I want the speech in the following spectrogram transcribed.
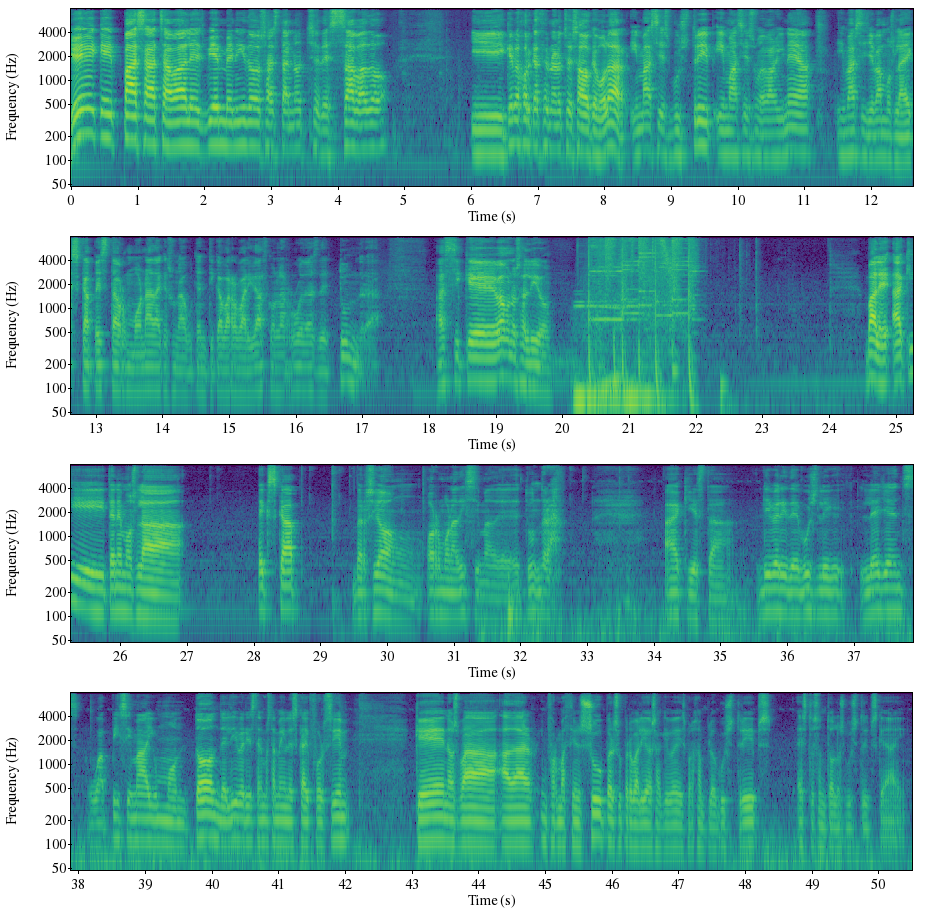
¿Qué pasa, chavales? Bienvenidos a esta noche de sábado. Y qué mejor que hacer una noche de sábado que volar. Y más si es Bush Trip, y más si es Nueva Guinea, y más si llevamos la X-Cap esta hormonada, que es una auténtica barbaridad con las ruedas de tundra. Así que vámonos al lío. Vale, aquí tenemos la X-Cap versión hormonadísima de Tundra. Aquí está. Livery de Bush League Legends. Guapísima. Hay un montón de liveries. Tenemos también el Skyforce Sim. Que nos va a dar información súper, súper valiosa. Aquí veis, por ejemplo, Bush Trips. Estos son todos los Bush Trips que hay.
